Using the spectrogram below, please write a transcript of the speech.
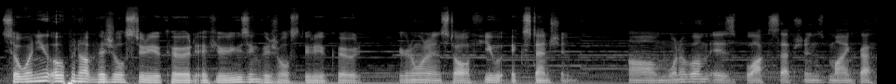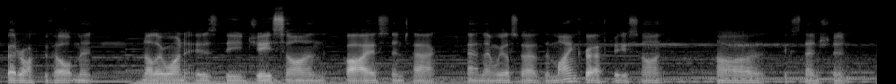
So when you open up Visual Studio Code, if you're using Visual Studio Code, you're going to want to install a few extensions. Um, one of them is Blockception's Minecraft Bedrock Development. Another one is the JSON bias syntax and then we also have the Minecraft JSON uh, extension,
